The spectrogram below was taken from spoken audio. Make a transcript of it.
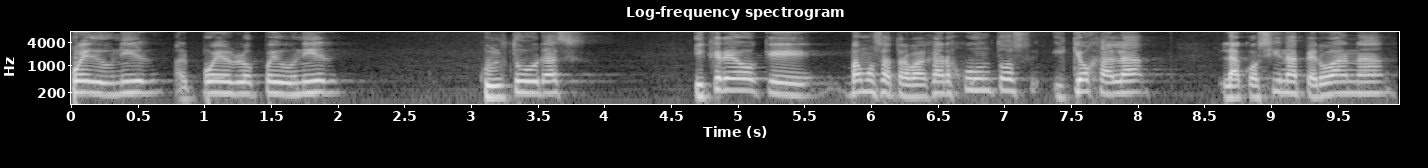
puede unir al pueblo, puede unir culturas y creo que vamos a trabajar juntos y que ojalá la cocina peruana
